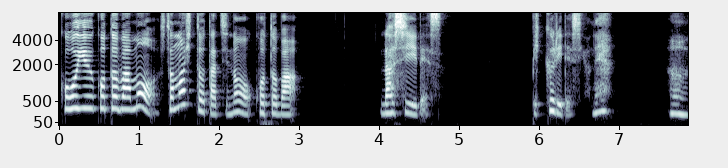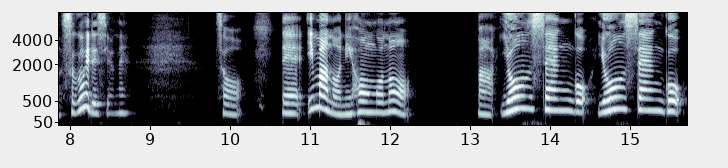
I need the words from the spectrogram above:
こういう言葉もその人たちの言葉らしいです。びっくりですよね。うん、すごいですよね。そう。で、今の日本語のまあ4000語、4000語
